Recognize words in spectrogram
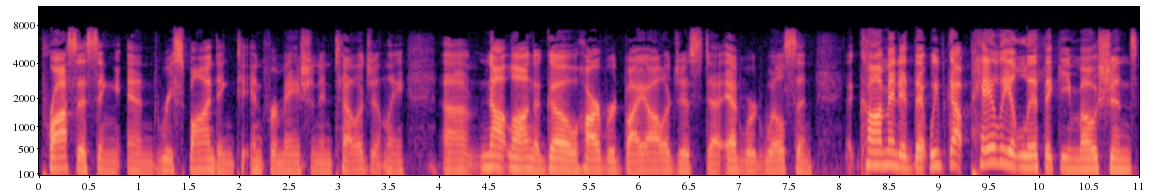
processing and responding to information intelligently, um, not long ago, Harvard biologist uh, Edward Wilson commented that we've got Paleolithic emotions,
